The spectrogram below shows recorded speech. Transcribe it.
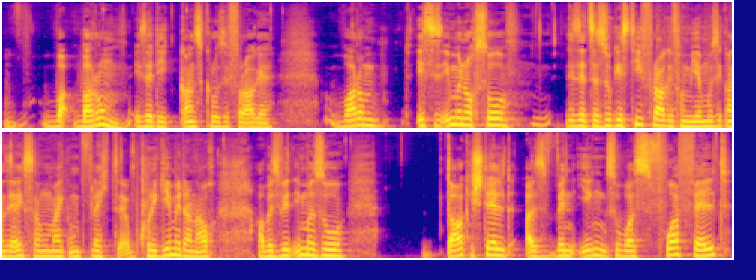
warum ist ja die ganz große Frage. Warum ist es immer noch so, das ist jetzt eine Suggestivfrage von mir, muss ich ganz ehrlich sagen, Mike, und vielleicht äh, korrigiere mir dann auch, aber es wird immer so dargestellt, als wenn irgend sowas vorfällt,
